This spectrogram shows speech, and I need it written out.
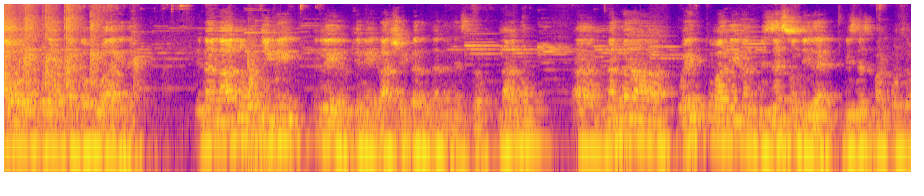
ನಾವು ಕೊಡುವಂತ ಗೌರವ ಆಗಿದೆ. ಇನ್ನ ನಾನು ಜಿಗಿಲಿ ಇರ್ತೀನಿ, ರಾಜಶೇಖರ್ ಅಂತ ನನ್ನ ಹೆಸರು. ನಾನು ನನ್ನ ವೈಯಕ್ತಿಕವಾಗಿ ನನ್ನ ಬಿಸ್ನೆಸ್ ಒಂದಿದೆ. ಬಿಸ್ನೆಸ್ ಮಾಡಿಕೊಂಡು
